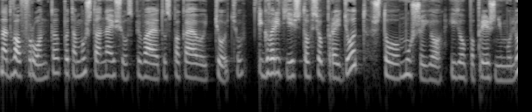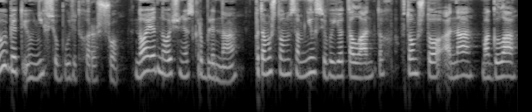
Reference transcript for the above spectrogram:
на два фронта, потому что она еще успевает успокаивать тетю и говорит ей, что все пройдет, что муж ее ее по-прежнему любит и у них все будет хорошо. Но Эдна очень оскорблена, потому что он усомнился в ее талантах, в том, что она могла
